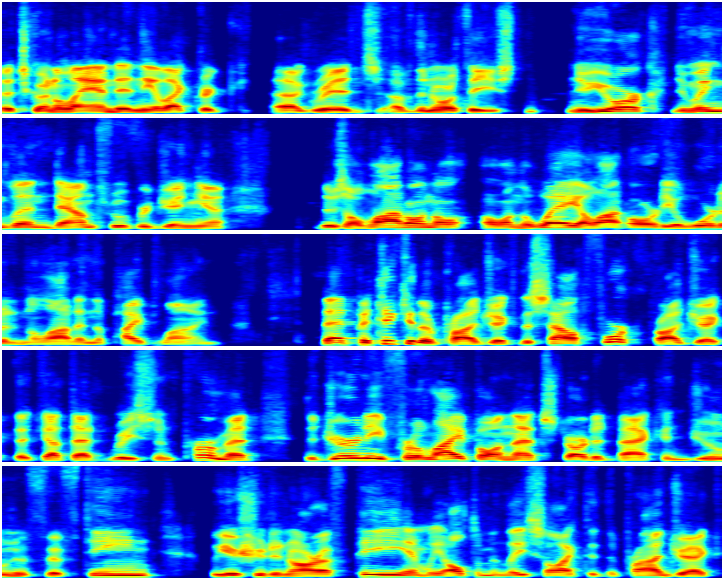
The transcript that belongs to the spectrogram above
that's going to land in the electric uh, grids of the Northeast, New York, New England, down through Virginia. There's a lot on the on the way, a lot already awarded, and a lot in the pipeline. That particular project, the South Fork project that got that recent permit, the journey for LIPA on that started back in June of 15. We issued an RFP and we ultimately selected the project.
